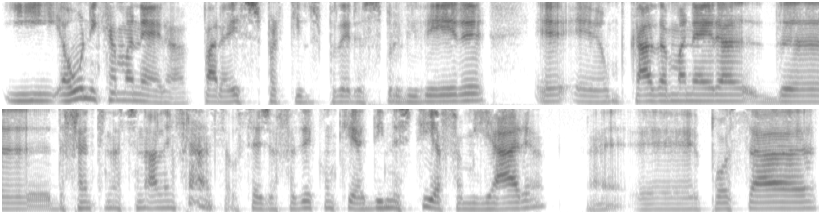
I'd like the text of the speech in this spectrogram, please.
E a única maneira para esses partidos poderem sobreviver é, é um bocado a maneira da Frente Nacional em França, ou seja, fazer com que a dinastia familiar é? Eh, possa,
